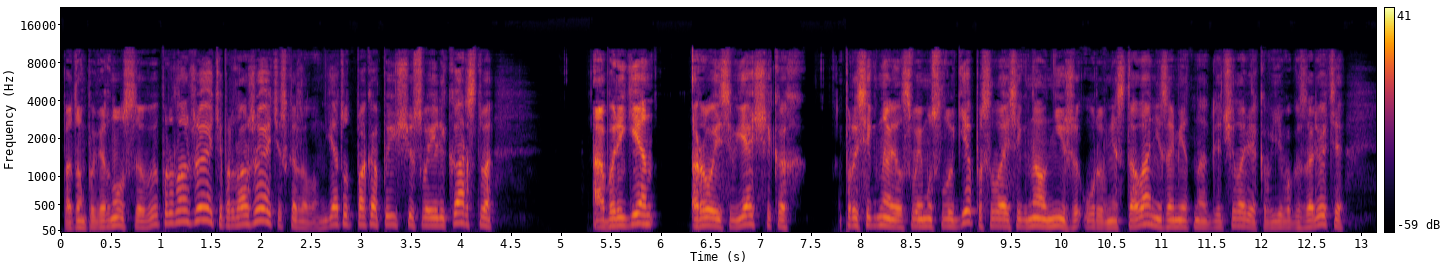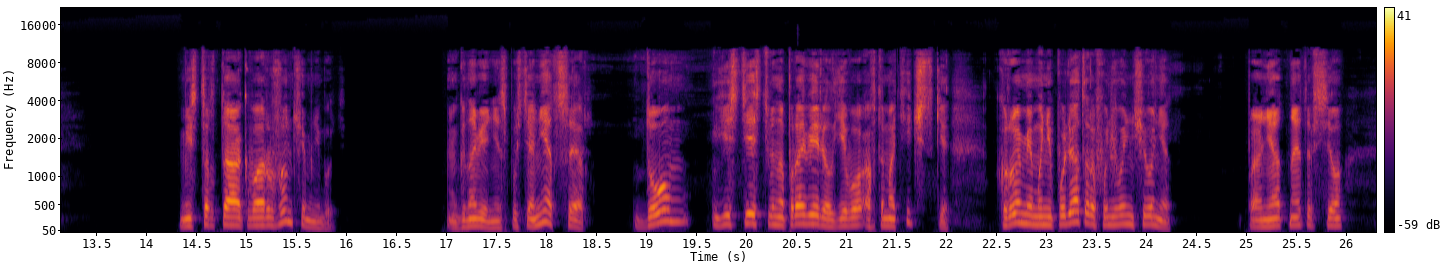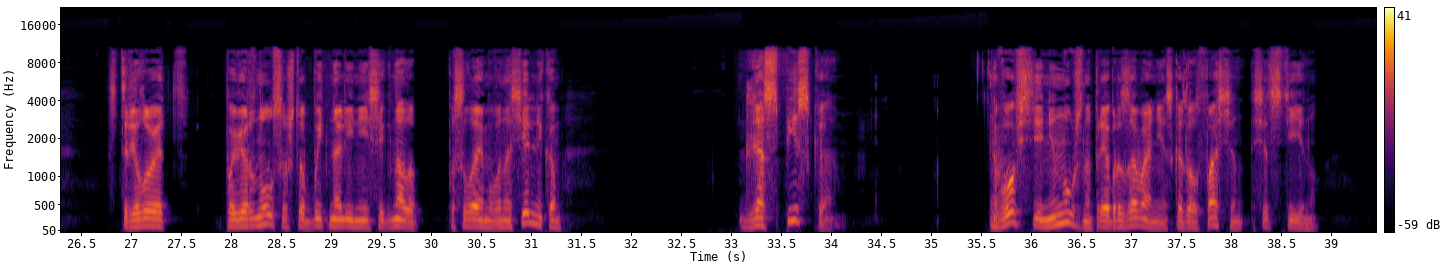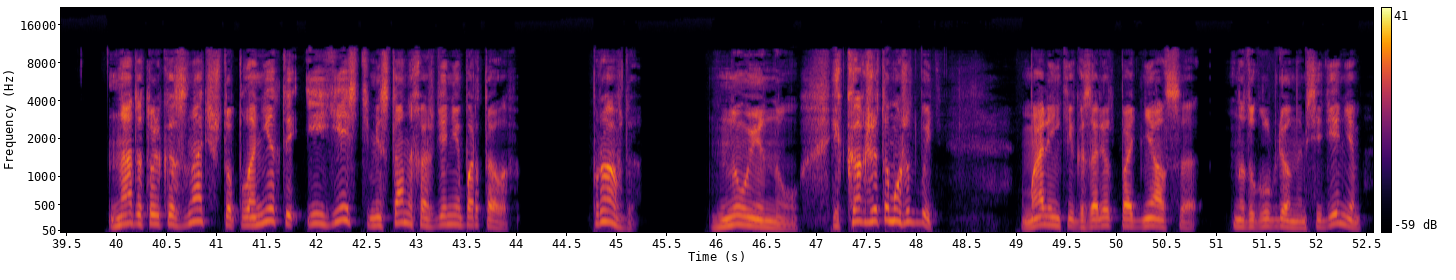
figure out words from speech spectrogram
потом повернулся. "Вы продолжайте, продолжайте", сказал он. "Я тут пока поищу свои лекарства". Абориген, роясь в ящиках, просигналил своему слуге, посылая сигнал ниже уровня стола, незаметно для человека в его газолете. «Мистер Так вооружен чем-нибудь?» Мгновение спустя «Нет, сэр». Дом, естественно, проверил его автоматически. Кроме манипуляторов у него ничего нет. Понятно это все. Стрелоид повернулся, чтобы быть на линии сигнала, посылаемого насельником. Для списка Вовсе не нужно преобразование, сказал Фастин Сетстиину. Надо только знать, что планеты и есть места нахождения порталов. Правда? Ну и ну. И как же это может быть? Маленький газолет поднялся над углубленным сиденьем.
